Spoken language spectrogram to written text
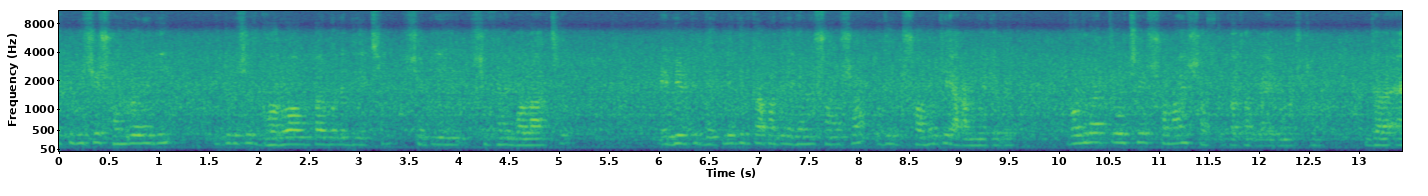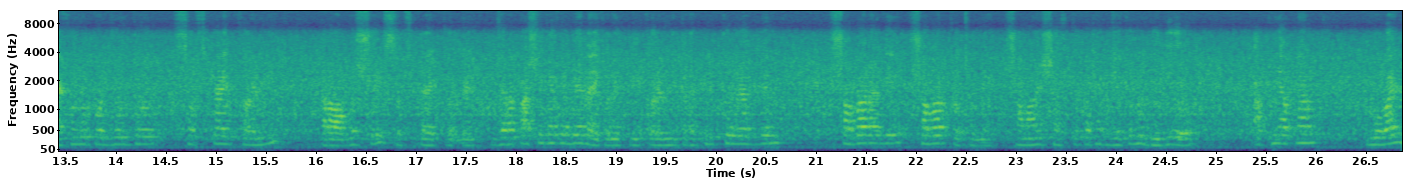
একটি বিশেষ সংগ্রহ একটি বিশেষ ঘরোয়া উপায় বলে দিয়েছি। সেটি সেখানে বলা আছে। এই ভিডিওটি দেখলে কিন্তু আপনাদের এই ধরনের সমস্যা অতি সহজেই আরাম হয়ে যাবে। বন্ধুরা, চলছে সময় স্বাস্থ্য কথার লাইভ অনুষ্ঠান। যারা এখনও পর্যন্ত সাবস্ক্রাইব করেননি তারা অবশ্যই সাবস্ক্রাইব করবেন যারা পাশে থাকা বেল আইকনে ক্লিক করেননি তারা ক্লিক করে রাখবেন। সবার আগে, সবার প্রথমে সমাজের স্বাস্থ্য কথার যে কোনো ভিডিও আপনি আপনার মোবাইল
